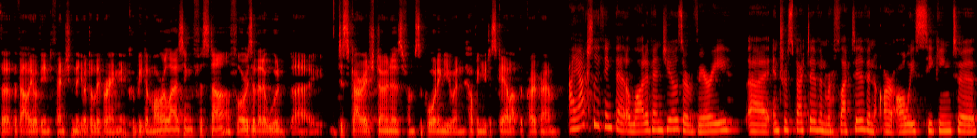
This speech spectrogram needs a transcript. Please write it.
the, the value of the intervention that you're delivering, it could be demoralizing for staff, or is it that it would uh, discourage donors from supporting you and helping you to scale up the program? I actually think that a lot of NGOs are very uh, introspective and reflective and are always seeking to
